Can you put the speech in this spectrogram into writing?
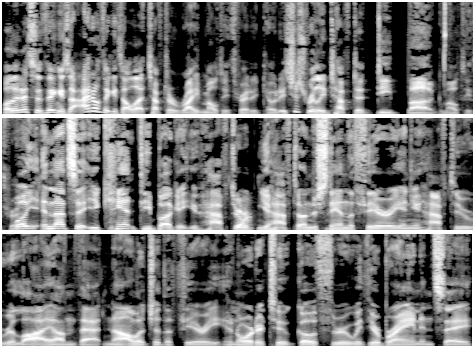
Well, that's the thing is, I don't think it's all that tough to write multi-threaded code. It's just really tough to debug multi-threaded. Well, code. and that's it. You can't debug it. You have to. Yeah. You have to understand the theory, and you have to rely on that knowledge of the theory in order to go through with your brain and say,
